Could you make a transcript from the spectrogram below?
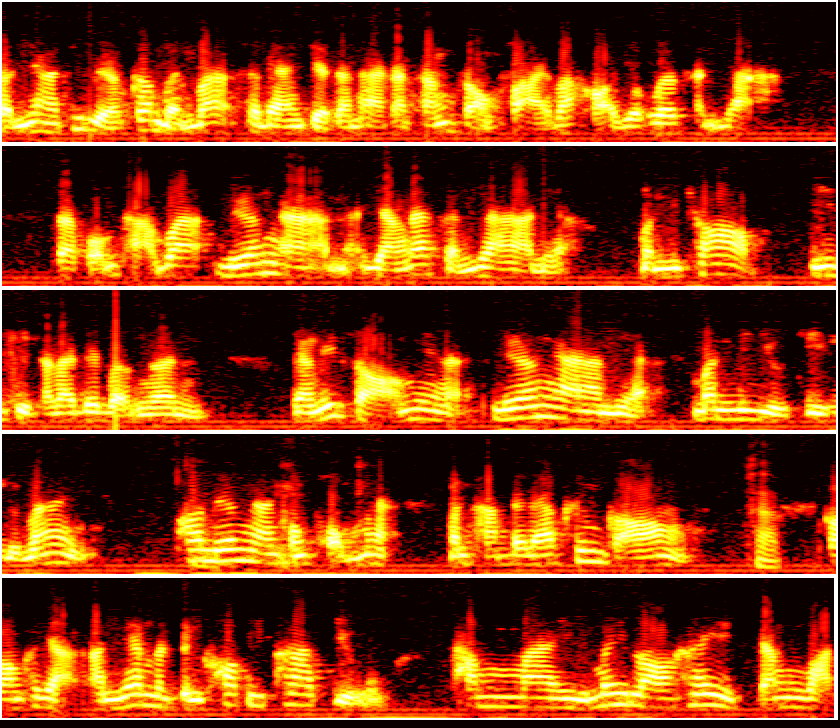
สัญญาที่เหลือก็เหมือนว่าแสดงเจตนากันทั้งสองฝ่ายว่าขอยกเลิกสัญญา แต่ผมถามว่าเนื้องานน่ะอย่างแรกสัญญาเนี่ย มันมีชอบมีสิทธิ์อะไรไปเบิกเงิน อย่างที่สองเนี่ยเนื้องานเนี่ยมันมีอยู่จริงหรือไม่ เพราะเนื้องานของผมอะมันทำไปแล้วครึ่งกองครับกองขยะอันเนี้ยมันเป็นข้อพิพาทอยู่ทำไมไม่รอให้จังหวัด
